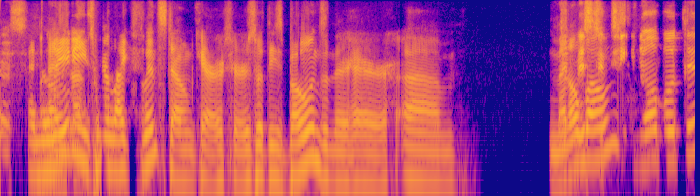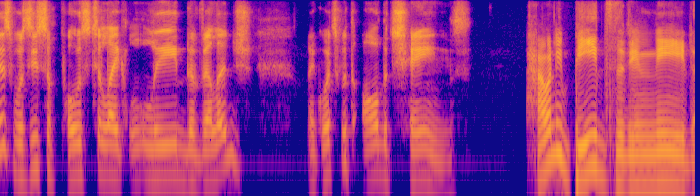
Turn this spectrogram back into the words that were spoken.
Yes. and the and, uh, ladies were like Flintstone characters with these bones in their hair. Um, Metal Did Mr. bones. T know about this? Was he supposed to like lead the village? Like, what's with all the chains? How many beads did he need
